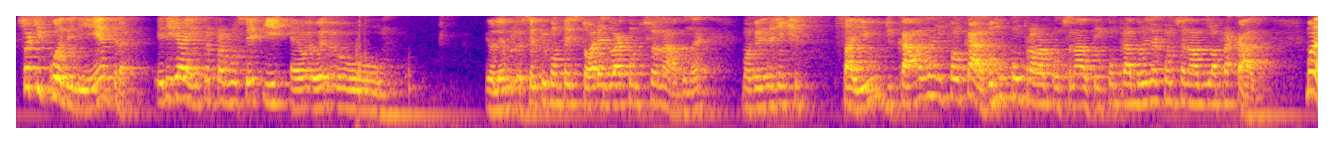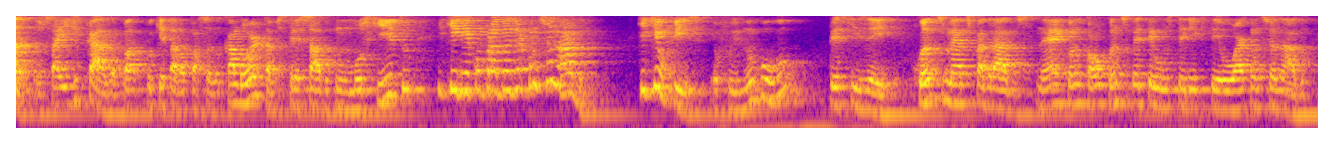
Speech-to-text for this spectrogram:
Só que quando ele entra, ele já entra para você e eu, eu, eu, eu, lembro, eu sempre conto a história do ar condicionado, né? Uma vez a gente saiu de casa e falou, cara, vamos comprar um ar condicionado, tem que comprar dois ar condicionados lá para casa. Mano, eu saí de casa porque estava passando calor, estava estressado com um mosquito e queria comprar dois ar-condicionado. O que, que eu fiz? Eu fui no Google, pesquisei quantos metros quadrados, né, quantos BTUs teria que ter o ar-condicionado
